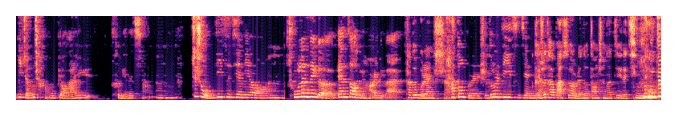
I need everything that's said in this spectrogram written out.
一整场的表达欲特别的强，嗯，这是我们第一次见面哦，嗯，除了那个干燥女孩以外，他都不认识，他都不认识，都是第一次见面，可是他把所有人都当成了自己的亲姑，对，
